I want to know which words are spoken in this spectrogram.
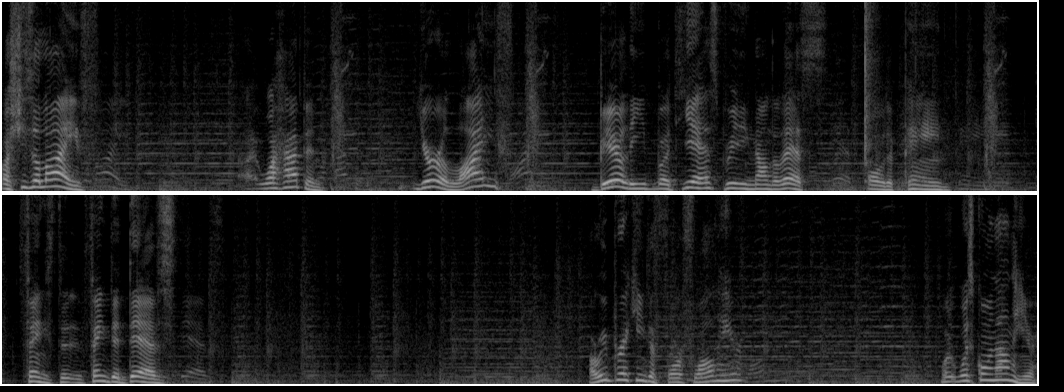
Oh, she's alive! What happened? You're alive? Barely, but yes, breathing nonetheless. Oh, the pain. Thanks the, thank the devs. Are we breaking the fourth wall here? What, what's going on here?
